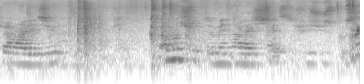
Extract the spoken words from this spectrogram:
fermes les yeux. Ah, moi, je vais te mettre dans la chaise. Je vais juste poser ça.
